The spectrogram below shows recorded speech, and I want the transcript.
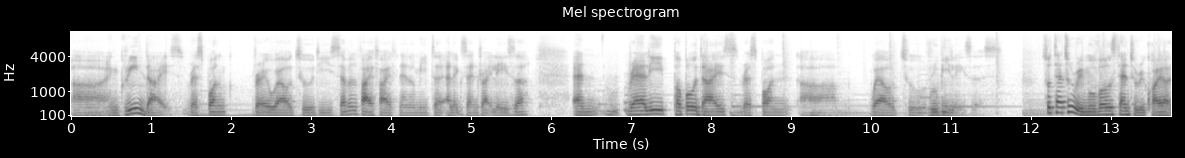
uh, and green dyes respond very well to the 755 nanometer Alexandrite laser. And rarely, purple dyes respond um, well to ruby lasers. So tattoo removals tend to require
